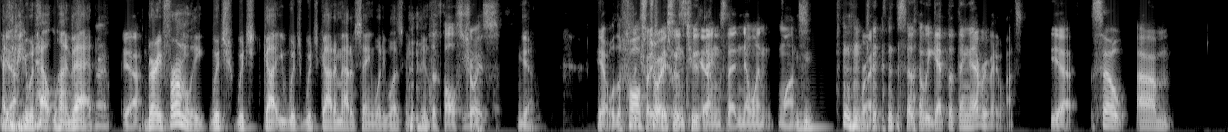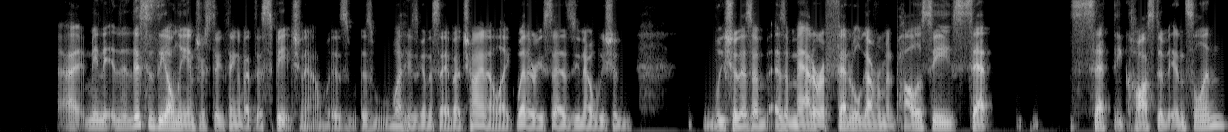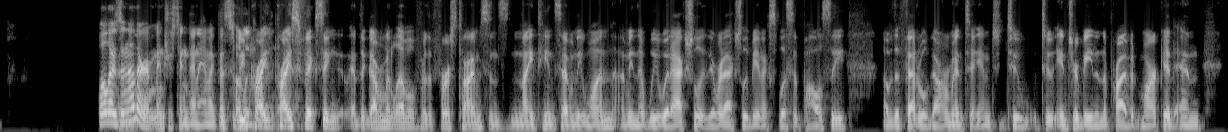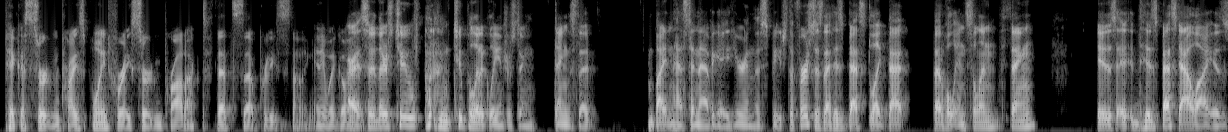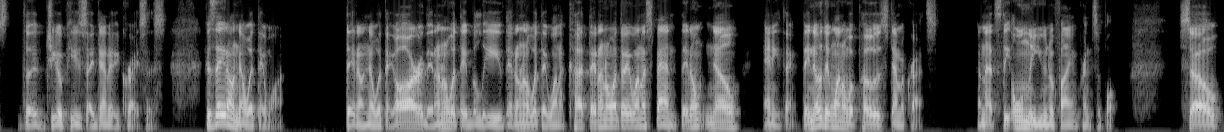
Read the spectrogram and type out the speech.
and yeah. he would outline that right. yeah very firmly which which got you which which got him out of saying what he was going to do the false yeah. choice yeah yeah well the false the choice, choice between is, two yeah. things that no one wants mm-hmm. right so that we get the thing that everybody wants yeah so um I mean, this is the only interesting thing about this speech now is is what he's going to say about China. Like whether he says, you know, we should we should as a as a matter of federal government policy set set the cost of insulin. Well, there's and another interesting dynamic. That's totally price price fixing at the government level for the first time since 1971. I mean, that we would actually there would actually be an explicit policy of the federal government to in, to to intervene in the private market and pick a certain price point for a certain product. That's uh, pretty stunning. Anyway, go All ahead. All right, so there's two two politically interesting things that Biden has to navigate here in this speech. The first is that his best like that that whole insulin thing is his best ally is the GOP's identity crisis because they don't know what they want. They don't know what they are. They don't know what they believe. They don't know what they want to cut. They don't know what they want to spend. They don't know anything. They know they want to oppose Democrats. And that's the only unifying principle. So,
